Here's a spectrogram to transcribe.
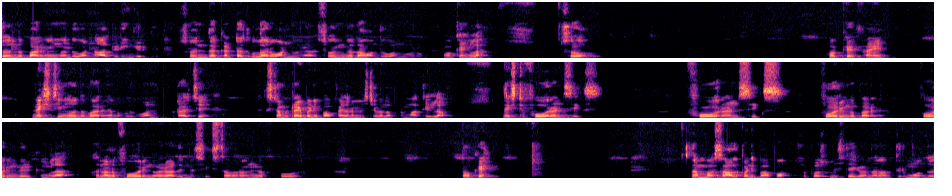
ஸோ இந்த பாருங்க இங்கே வந்து ஒன் ஆல்ரெடி இங்கே இருக்குது ஸோ இந்த கட்டத்துக்குள்ளார ஒன் வராது. ஸோ இங்கே தான் வந்து ஒன் வரும். ஓகேங்களா ஸோ ஓகே ஃபைன் நெக்ஸ்ட் இங்கே வந்து பாருங்கள் நம்மளுக்கு ஒன் போட்டாச்சு. நெக்ஸ்ட் நம்ம ட்ரை பண்ணி பார்ப்போம். எதனா மிஸ்டேக் வந்து அப்புறம் மாற்றிக்கலாம் next four and six four and six four இங்கே பாருங்கள் ஃபோர் இங்கே இருக்குங்களா? அதனால ஃபோர் இங்கே வராது. இங்கே சிக்ஸ் தான் வரும். இங்கே ஃபோர் ஓகே நம்ம சால்வ் பண்ணி பார்ப்போம். சப்போஸ் மிஸ்டேக் வந்து நம்ம திரும்ப வந்து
